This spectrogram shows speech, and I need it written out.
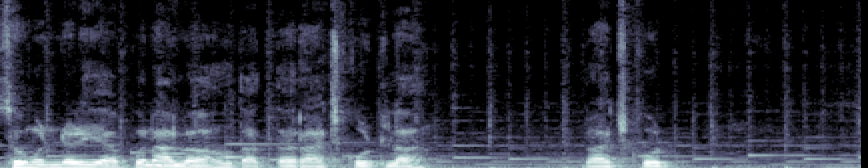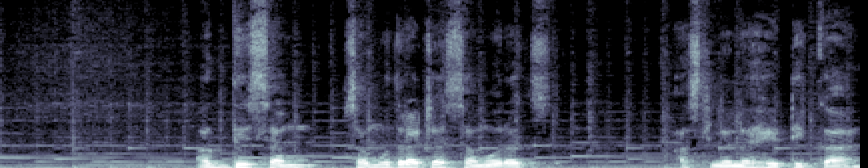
सो मंडळी आपण आलो आहोत आता राजकोटला. राजकोट अगदी सम समुद्राच्या समोरच असलेलं हे ठिकाण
